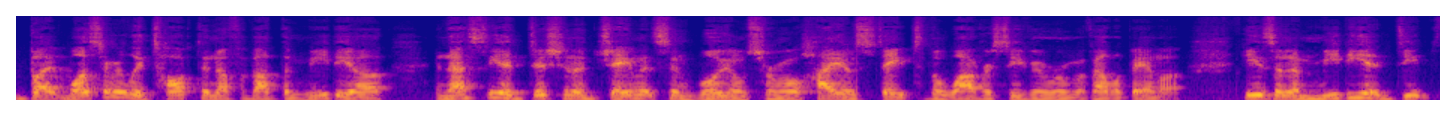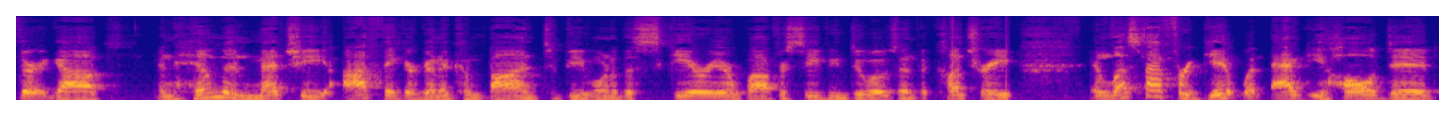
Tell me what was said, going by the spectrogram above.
but wasn't really talked enough about the media. And that's the addition of Jameson Williams from Ohio State to the wide receiving room of Alabama. He's an immediate deep threat guy. And him and Metchie, I think, are going to combine to be one of the scarier wide receiving duos in the country. And let's not forget what Agiye Hall did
